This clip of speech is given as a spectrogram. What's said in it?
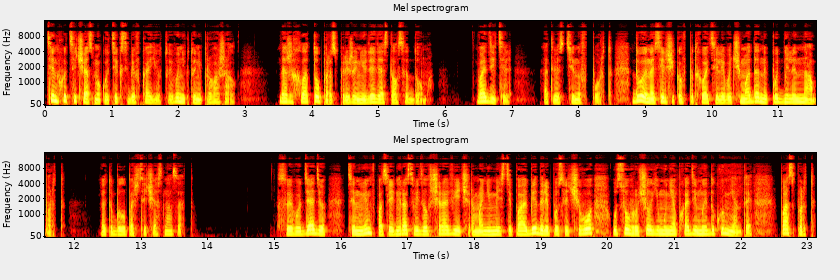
Тин хоть сейчас мог уйти к себе в каюту, его никто не провожал. Даже Хлото по распоряжению дяди остался дома. Водитель отвез Тина в порт. Двое носильщиков подхватили его чемодан и подняли на борт. Но это было почти час назад. Своего дядю Тинвин в последний раз видел вчера вечером. Они вместе пообедали, после чего Усо вручил ему необходимые документы. Паспорт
